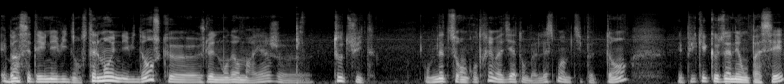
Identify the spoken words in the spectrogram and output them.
Eh ben c'était une évidence, tellement une évidence que je l'ai demandé en mariage euh, tout de suite. On venait de se rencontrer, il m'a dit attends, bah, laisse-moi un petit peu de temps. Et puis quelques années ont passé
